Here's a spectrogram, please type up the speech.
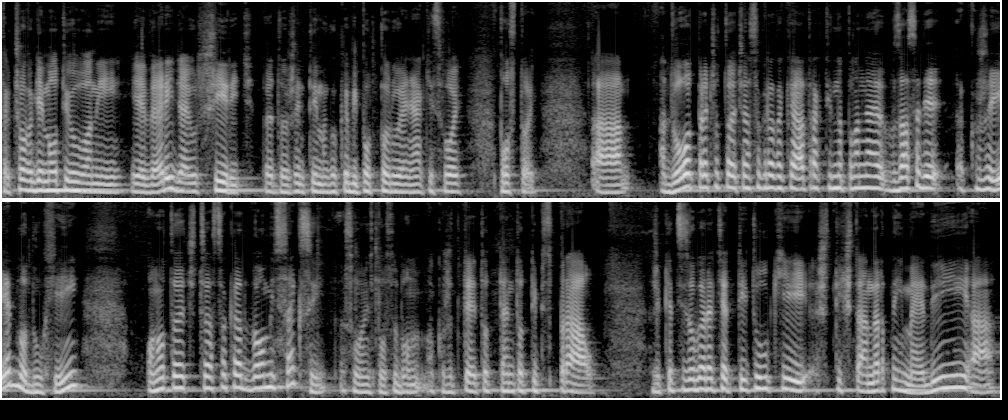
tak človek je motivovaný je veriť a ju šíriť, pretože tým ako keby podporuje nejaký svoj postoj. A, a dôvod, prečo to je častokrát také atraktívne, podľa mňa je v zásade akože jednoduchý, ono to je častokrát veľmi sexy svojím spôsobom, akože tieto, tento typ správ. Že keď si zoberete titulky tých štandardných médií a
